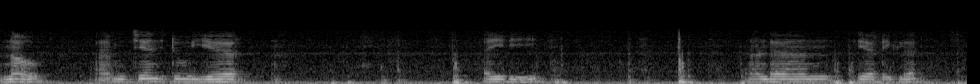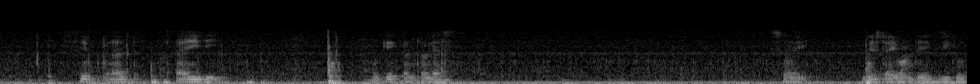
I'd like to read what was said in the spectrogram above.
Now I'm change to here id and then here declare shift at id okay control s. Sorry just I want to execute.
